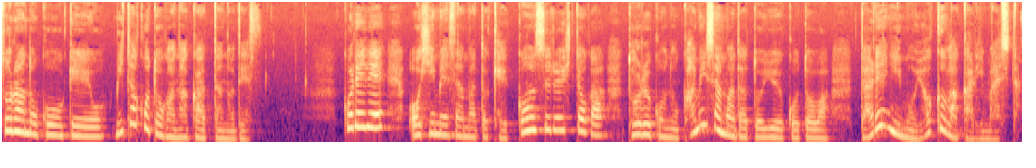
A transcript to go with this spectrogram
空の光景を見たことがなかったのです。これでお姫様と結婚する人がトルコの神様だということは誰にもよくわかりました。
